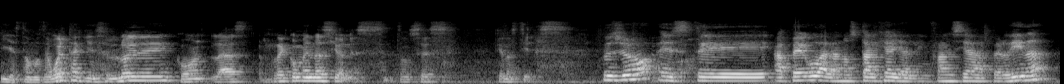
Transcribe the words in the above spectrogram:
Y ya estamos de vuelta aquí en celuloide con las recomendaciones. Entonces, ¿qué nos tienes? Pues yo, este, apego a la nostalgia y a la infancia perdida.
